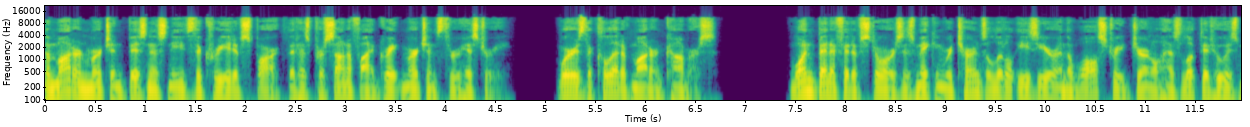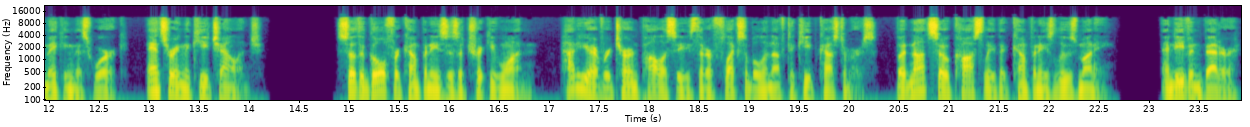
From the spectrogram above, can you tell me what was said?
The modern merchant business needs the creative spark that has personified great merchants through history. Where is the Colette of modern commerce? One benefit of stores is making returns a little easier, and the Wall Street Journal has looked at who is making this work, answering the key challenge. So the goal for companies is a tricky one how do you have return policies that are flexible enough to keep customers, but not so costly that companies lose money? And even better,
